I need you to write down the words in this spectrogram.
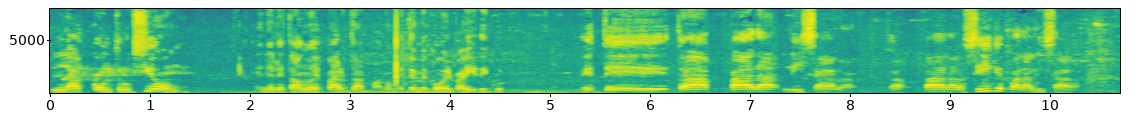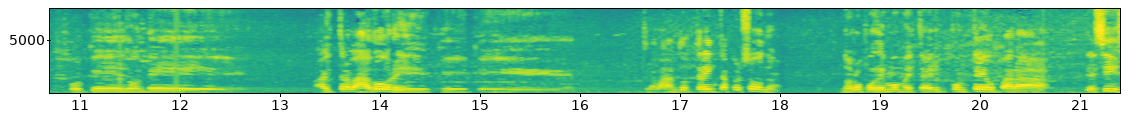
la construcción en el estado de Esparta, para no meterme con el país, disculpe, este, está paralizada, para, sigue paralizada, porque donde hay trabajadores que trabajando 30 personas, no lo podemos meter en conteo para decir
